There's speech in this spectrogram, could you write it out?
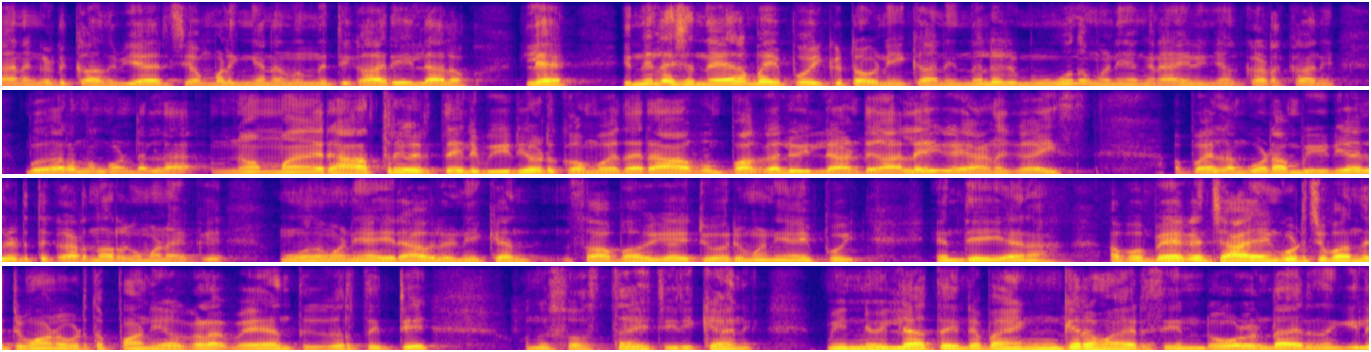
ഞാനങ്ങ് എടുക്കാമെന്ന് വിചാരിച്ചു. നമ്മളിങ്ങനെ നിന്നിട്ട് കാര്യമില്ലല്ലോ ഇല്ലേ? ഇന്നലെ ലേശം നേരം പോയി പോയി കിട്ടോ എണീക്കാൻ ഇന്നലെ ഒരു മൂന്ന് മണി അങ്ങനെ ആയിരുന്നു ഞാൻ കിടക്കാൻ വേറൊന്നും കൊണ്ടല്ല. രാത്രി ഒരുത്തേൽ വീഡിയോ എടുക്കാൻ പോയതാ. രാവും പകലും ഇല്ലാണ്ട് അലയുകയാണ് ഗൈസ് അപ്പോൾ എല്ലാം കൂടാൻ വീഡിയോ എല്ലാം എടുത്ത് കിടന്നുറങ്ങുമ്പോഴേക്ക് മൂന്ന് മണിയായി. രാവിലെ എണീക്കാൻ സ്വാഭാവികമായിട്ട് ഒരു മണിയായിപ്പോയി എന്ത് ചെയ്യാനാ? അപ്പോൾ വേഗം ചായയും കുടിച്ച് വന്നിട്ട് വേണം ഇവിടുത്തെ പണിയൊക്കെ വേഗം തീർത്തിട്ട് ഒന്ന് സ്വസ്ഥമായിട്ട് ഇരിക്കാൻ മിന്നും ഇല്ലാത്തതിന്റെ ഭയങ്കരമായൊരു സീൻ ഡോൾ ഉണ്ടായിരുന്നെങ്കിൽ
